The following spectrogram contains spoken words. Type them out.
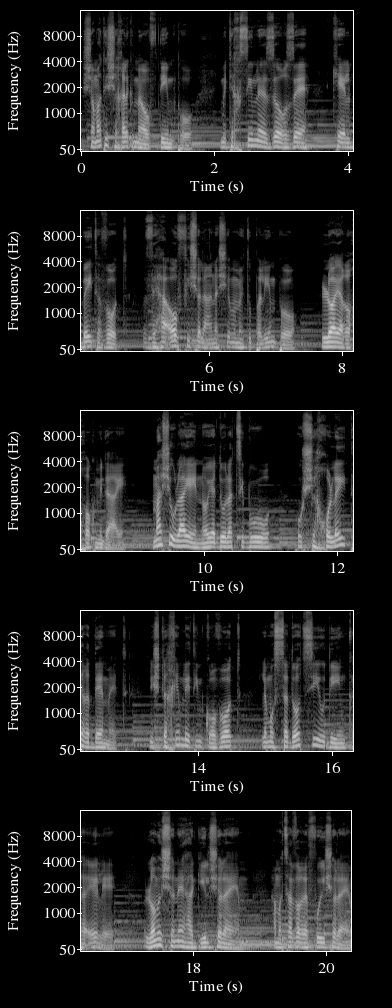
שמעתי שחלק מהעובדים פה מתייחסים לאזור זה כאל בית אבות, והאופי של האנשים המטופלים פה לא היה רחוק מדי. מה שאולי אינו ידוע לציבור, הוא שחולי תרדמת נשלחים לעתים קרובות למוסדות סיעודיים כאלה, לא משנה הגיל שלהם, המצב הרפואי שלהם,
